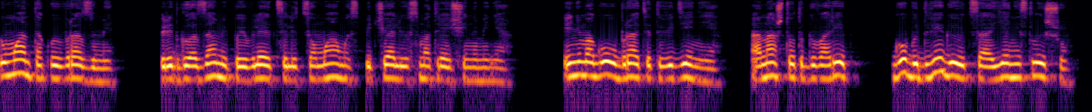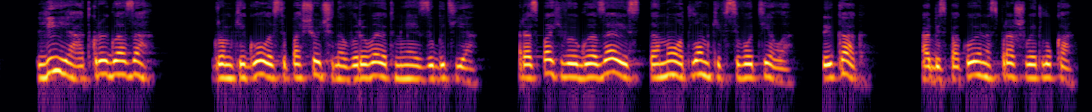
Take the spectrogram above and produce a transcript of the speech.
Туман такой в разуме. Перед глазами появляется лицо мамы с печалью, смотрящей на меня. И не могу убрать это видение. Она что-то говорит, губы двигаются, а я не слышу. «Лия, открой глаза!» Громкий голос и пощечина вырывают меня из забытья. Распахиваю глаза и стану от ломки всего тела. «Ты как?» – обеспокоенно спрашивает Лука.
